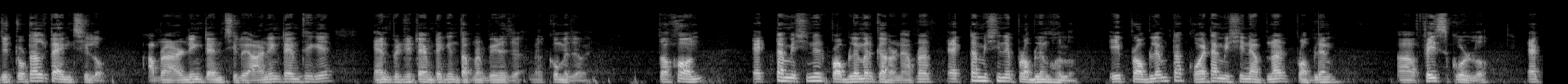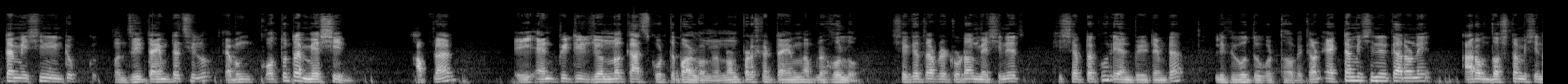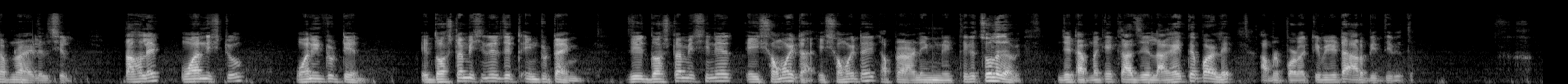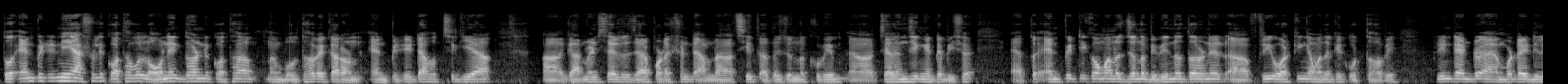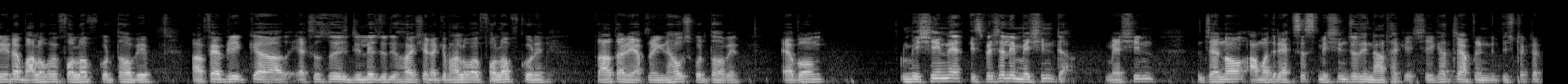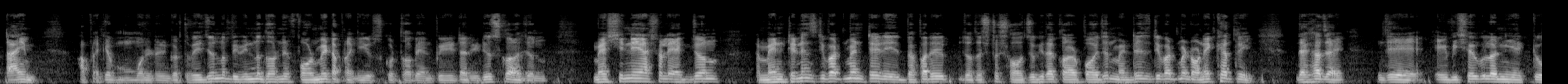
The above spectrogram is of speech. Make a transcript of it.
যে টোটাল টাইম ছিল, আপনার আর্নিং টাইম ছিল আর্নিং টাইম থেকে এনপিটি টাইমটা কিন্তু আপনার বেড়ে যাবে, কমে যাবে। তখন একটা মেশিনের প্রবলেমের কারণে, আপনার একটা মেশিনে প্রবলেম হলো, এই প্রবলেমটা কয়টা মেশিনে আপনার প্রবলেম ফেস করল? একটা মেশিন ইন্টু যে টাইমটা ছিল এবং কতটা মেশিন আপনার এই এনপিটির জন্য কাজ করতে পারল না নন প্রোডাকশন টাইম আপনার হলো, সেক্ষেত্রে আপনার টোটাল মেশিনের হিসাবটা করে এনপিটি টাইমটা লিপিবদ্ধ করতে হবে। কারণ একটা মেশিনের কারণে আরও দশটা মেশিন আপনার আইডেল ছিল। তাহলে one is two one into ten এই দশটা মেশিনের যে ইন্টু টাইম যে দশটা মেশিনের এই সময়টা, এই সময়টাই আপনার আর্নিং মিনিট থেকে চলে যাবে। যেটা আপনাকে কাজে লাগাইতে পারলে আপনার প্রোডাক্টিভিটিটা আরও বৃদ্ধি পেত। তো এনপিটি নিয়ে আসলে কথা বললে অনেক ধরনের কথা বলতে হবে। কারণ এনপিটিটা হচ্ছে গিয়া গার্মেন্টস এর যারা প্রোডাকশনটা আমরা আছি তাদের জন্য খুবই চ্যালেঞ্জিং একটা বিষয়। আহ, তো এনপিটি কমানোর জন্য বিভিন্ন ধরনের ফ্রি ওয়ার্কিং আমাদেরকে করতে হবে। প্রিন্ট অ্যান্ড এম্ব্রয়ডারি ডিলেটা ভালোভাবে ফলো আপ করতে হবে। ফ্যাব্রিক অ্যাক্সেসরিজ ডিলে যদি হয় সেটাকে ভালোভাবে ফলো আপ করে তাড়াতাড়ি আপনার ইনহাউস করতে হবে। এবং মেশিনে স্পেশালি মেশিনটা মেশিন যেন আমাদের অ্যাক্সেস মেশিন যদি না থাকে সেই ক্ষেত্রে আপনি নির্দিষ্ট একটা টাইম আপনাকে মনিটরিং করতে হবে। এই জন্য বিভিন্ন ধরনের ফরম্যাট আপনাকে ইউজ করতে হবে এনপিডিটা রিডিউস করার জন্য। মেশিনে আসলে একজন মেনটেনেন্স ডিপার্টমেন্টের এই ব্যাপারে যথেষ্ট সহযোগিতা করার প্রয়োজন। মেনটেনেন্স ডিপার্টমেন্ট অনেক ক্ষেত্রেই দেখা যায় যে এই বিষয়গুলো নিয়ে একটু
